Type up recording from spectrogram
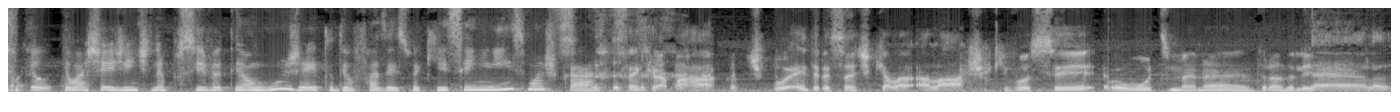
Porque eu, eu achei, gente, não é possível, tem algum jeito de eu fazer isso aqui sem ninguém se machucar. Sem criar barraco. tipo, é interessante que ela, ela acha que você é o Woodsman, né? Entrando ali. É, ela,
